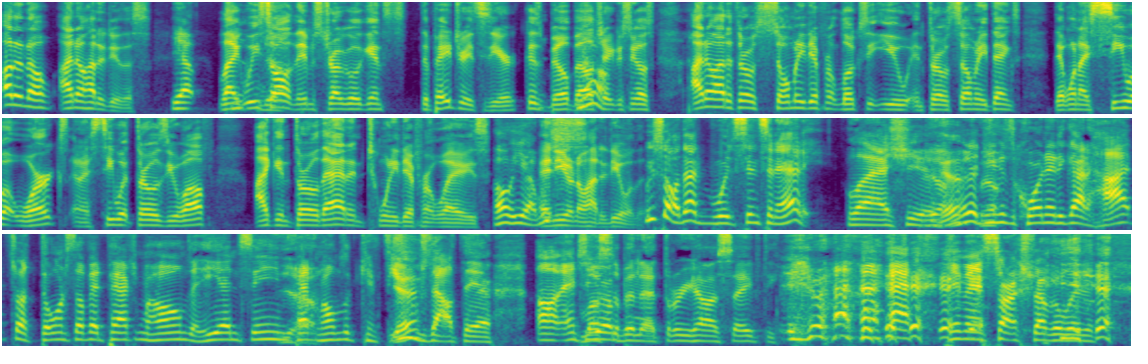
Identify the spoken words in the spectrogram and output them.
I don't know. I know how to do this. Yep. Like we saw them struggle against the Patriots this year because Bill Belichick No. just goes, I know how to throw so many different looks at you and throw so many things that when I see what works and I see what throws you off, I can throw that in 20 different ways. Oh yeah, And you don't know how to deal with it. We saw that with Cincinnati last year. Yeah. Remember that Yeah. defensive coordinator got hot, started throwing stuff at Patrick Mahomes that he hadn't seen. Yeah. Patrick Mahomes looked confused out there. Uh, and Must your, have been that three high safety. him and Sark struggle with it.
